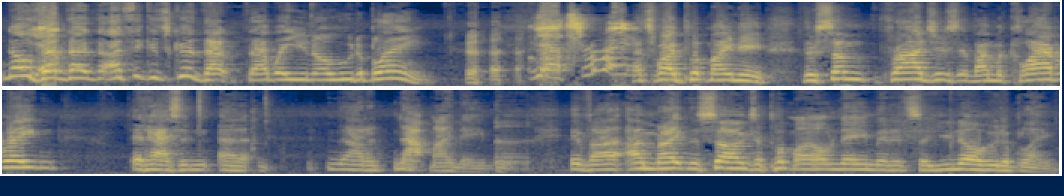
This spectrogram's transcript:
No, Yeah. that, that I think it's good. That that way you know who to blame. That's right. That's why I put my name. There's some projects if I'm a collaborating, it has a, uh, not a, not my name. If I, I'm writing the songs, I put my own name in it, so you know who to blame.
